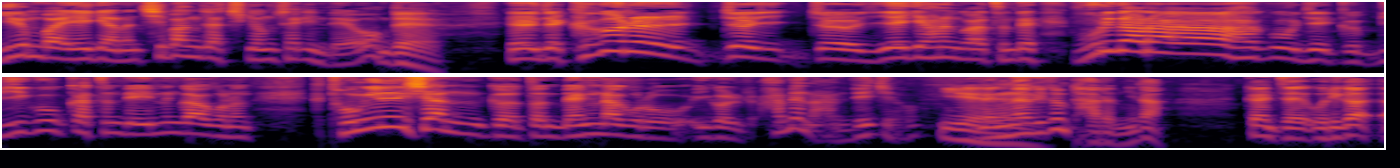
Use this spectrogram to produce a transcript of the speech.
이른바 얘기하는 지방자치 경찰인데요. 네. 예, 이제 그거를 저, 저 얘기하는 것 같은데 우리나라하고 이제 그 미국 같은 데 있는 거하고는 동일시한 그 어떤 맥락으로 이걸 하면 안 되죠. 예. 맥락이 좀 다릅니다. 그러니까 이제 우리가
